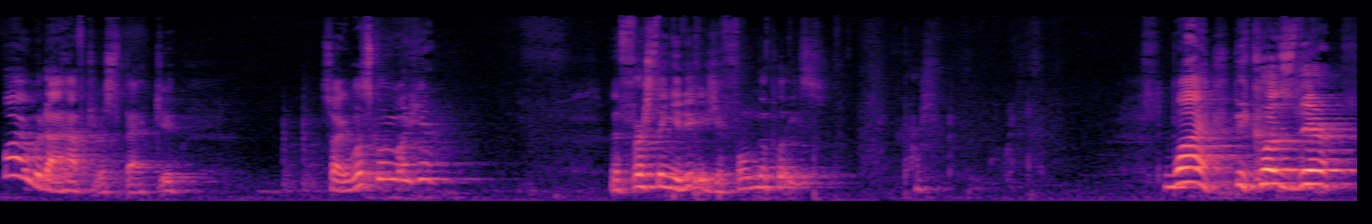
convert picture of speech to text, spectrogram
Why would I have to respect you? Sorry, what's going on here? The first thing you do is you phone the police. Why? Because their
